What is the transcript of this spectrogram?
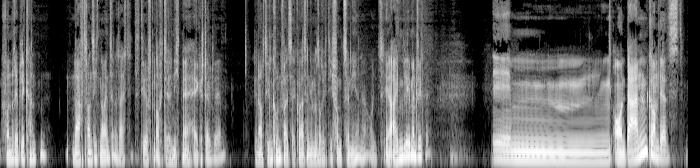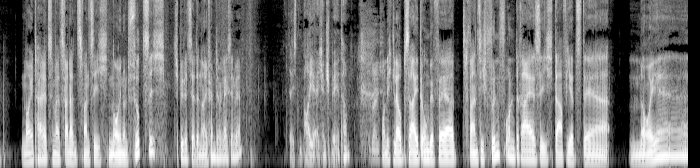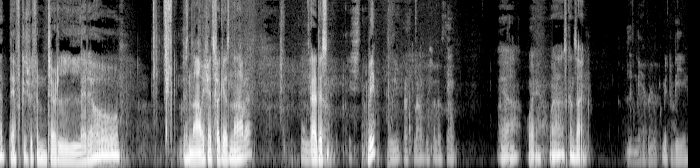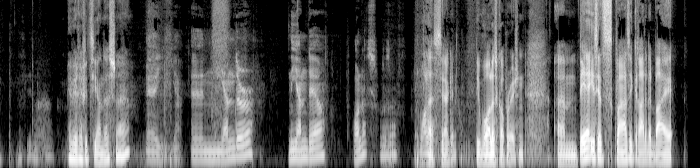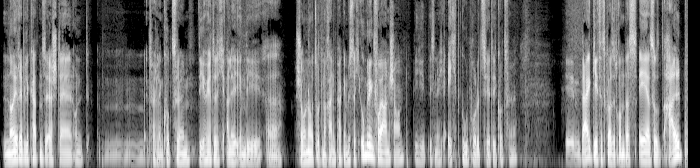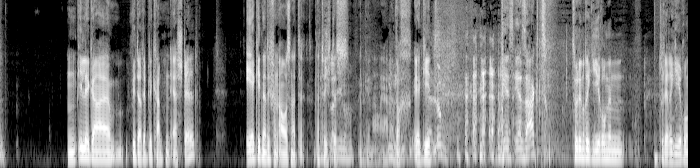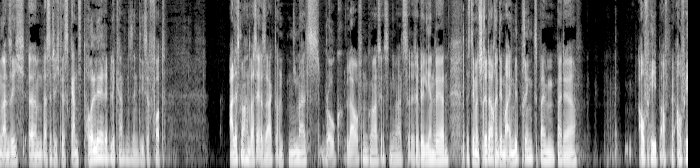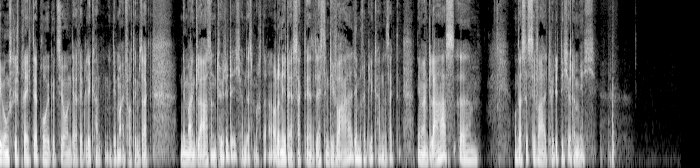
von Replikanten nach 2019. Das heißt, die durften offiziell nicht mehr hergestellt werden. Genau aus diesem Grund, weil sie ja quasi nicht mehr so richtig funktionieren ja, und ihr Eigenleben entwickeln. Ähm, und dann kommt jetzt neue Teil, jetzt sind wir 2049, spielt jetzt ja der neue Film, den wir gleich sehen werden. Das ist ein paar Jährchen später. Und ich glaube, seit ungefähr 2035 darf jetzt der neue, der gespielt von Jared Leto, dessen Namen ich mir jetzt vergessen habe. Äh, dessen, wie? glaube ich, oder so. Ja, wait, well, das kann sein. Mit W. Wir verifizieren das schnell. Äh, ja. Äh, Neander. Neander Wallace oder so? Wallace, ja genau. Die Wallace Corporation. Ähm, der ist jetzt quasi gerade dabei, neue Replikanten zu erstellen und ähm, zum Beispiel einen Kurzfilm, die euch natürlich alle in die äh, Shownotes unten noch reinpacke. Müsst ihr euch unbedingt vorher anschauen. Die, die sind nämlich echt gut produziert, die Kurzfilme. Ähm, da geht es jetzt quasi darum, dass er so halb mh, illegal wieder Replikanten erstellt. Er geht natürlich von außen, hat natürlich das. Genau, er hat einfach, er geht. er, ist- er sagt zu den Regierungen, zu der Regierung an sich, ähm, dass natürlich das ganz tolle Replikanten sind, die sofort alles machen, was er sagt und niemals rogue laufen, quasi, also niemals rebellieren werden. Das demonstriert er auch, indem er einen mitbringt beim, bei der Aufheb, auf, Aufhebungsgespräch der Prohibition der Replikanten, indem er einfach dem sagt, nimm mal ein Glas und töte dich und das macht er dann. Oder nee, der sagt, er lässt ihm die Wahl, dem Replikanten, er sagt, nimm mal ein Glas ähm, und das ist die Wahl, töte dich oder mich.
